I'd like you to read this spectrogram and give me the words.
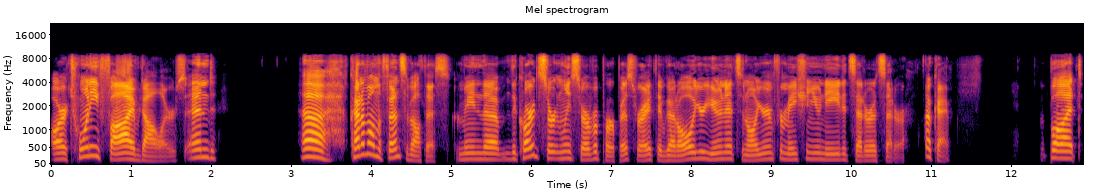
are $25. And uh, kind of on the fence about this. I mean, the the cards certainly serve a purpose, right? They've got all your units and all your information you need, etc., etc. Okay. But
